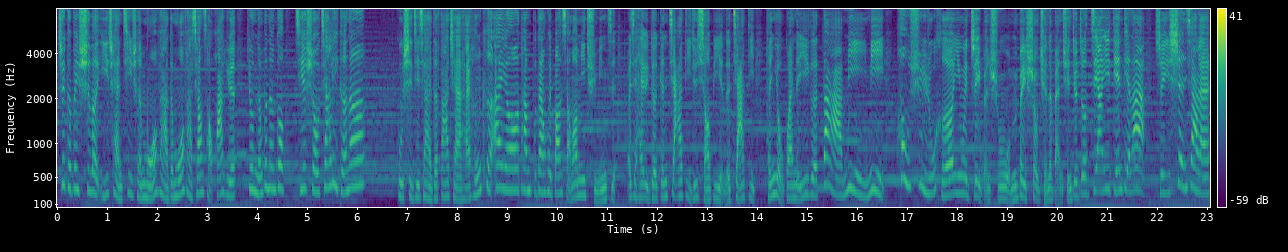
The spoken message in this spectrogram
这个被施了遗产继承魔法的魔法香草花园，又能不能够接受加利德呢？故事接下来的发展还很可爱哟。他们不但会帮小猫咪取名字，而且还有一个跟家地，就是小比演的家地很有关的一个大秘密。后续如何？因为这本书我们被授权的版权就只有这样一点点啦，所以剩下来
